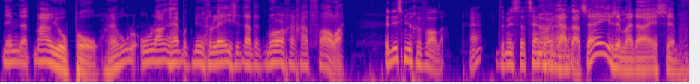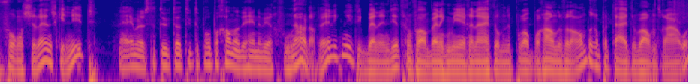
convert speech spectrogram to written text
Neem dat Mariupol. hoe, hoe lang heb ik nu gelezen dat het morgen gaat vallen? Het is nu gevallen. Hè? Tenminste, dat zijn nou, de Ja, dat zeiden ze, maar daar is uh, volgens Zelensky niet. Nee, maar dat is natuurlijk, dat is natuurlijk de propaganda die heen en weer gevoerd Nou, dat weet ik niet. Ik ben in dit geval ben ik meer geneigd om de propaganda van de andere partij te wantrouwen.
